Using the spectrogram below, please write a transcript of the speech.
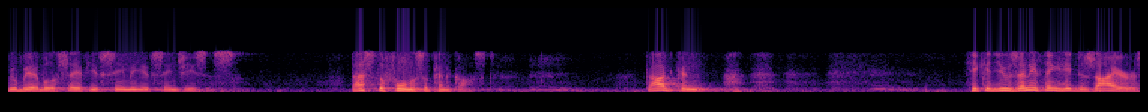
We'll be able to say, if you've seen me, you've seen Jesus. That's the fullness of Pentecost. God can. He can use anything he desires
